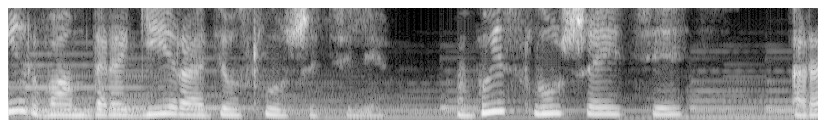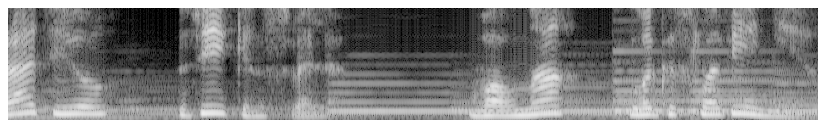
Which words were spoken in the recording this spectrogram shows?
Мир вам, дорогие радиослушатели! Вы слушаете радио Зейгенсвеля «Волна благословения»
